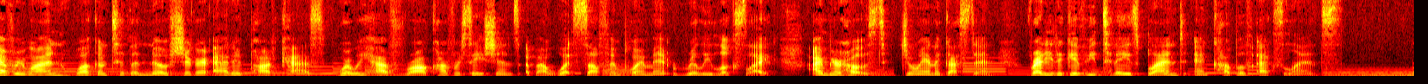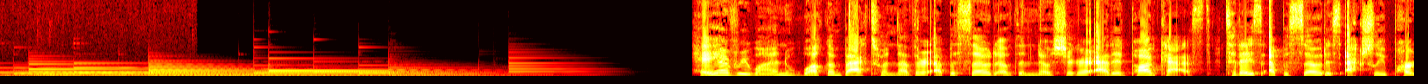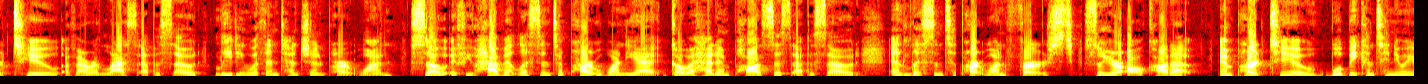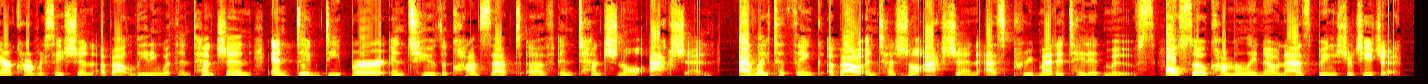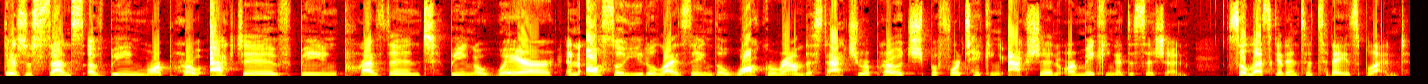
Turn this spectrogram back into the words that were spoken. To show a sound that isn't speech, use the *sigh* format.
everyone, welcome to the No Sugar Added podcast, where we have raw conversations about what self employment really looks like. I'm your host, Joanna Gustin, ready to give you today's blend and cup of excellence. Hey everyone, welcome back to another episode of the No Sugar Added podcast. Today's episode is actually part two of our last episode, Leading with Intention Part One. So if you haven't listened to Part One yet, go ahead and pause this episode and listen to Part One first so you're all caught up. In part two, we'll be continuing our conversation about leading with intention and dig deeper into the concept of intentional action. I like to think about intentional action as premeditated moves, also commonly known as being strategic. There's a sense of being more proactive, being present, being aware, and also utilizing the walk around the statue approach before taking action or making a decision. So let's get into today's blend.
